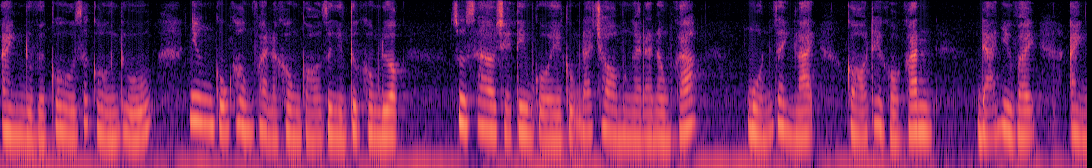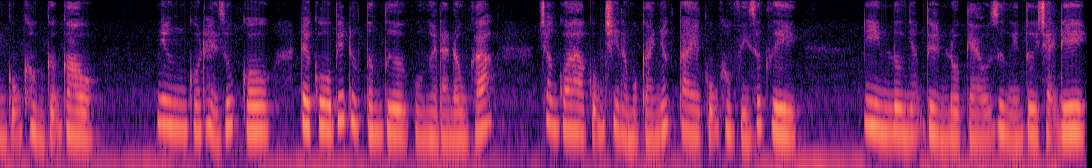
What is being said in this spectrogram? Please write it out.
anh đối với cô rất có hứng thú, Nhưng cũng không phải là không có dừng Yến Tử không được. Dù sao, trái tim của ấy cũng đã cho một người đàn ông khác Muốn giành lại có thể khó khăn. Đã như vậy, anh cũng không cưỡng cầu. Nhưng có thể giúp cô, Để cô biết được tâm tư của người đàn ông khác, Chẳng qua cũng chỉ là một cái nhấc tay Cũng không phí sức gì. Nhìn lương nhậm tuyển lôi kéo dừng Yến tư chạy đi,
